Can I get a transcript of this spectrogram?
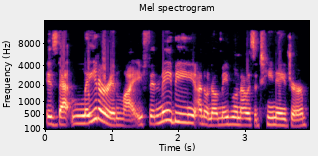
is that later in life, and maybe, I don't know, maybe when I was a teenager,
